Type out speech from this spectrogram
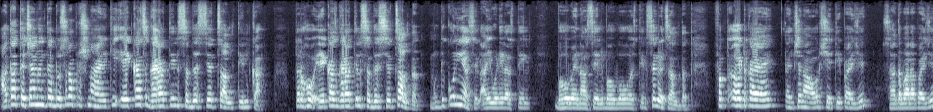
आता त्याच्यानंतर दुसरा प्रश्न आहे की एकाच घरातील सदस्य चालतील का? तर हो एकाच घरातील सदस्य चालतात. मग ते कोणी असेल? आई वडील असतील भाऊ बहीण असेल भाऊ भाऊ असतील सगळे चालतात. फक्त अट काय आहे? त्यांच्या नावावर शेती पाहिजे सातबारा पाहिजे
